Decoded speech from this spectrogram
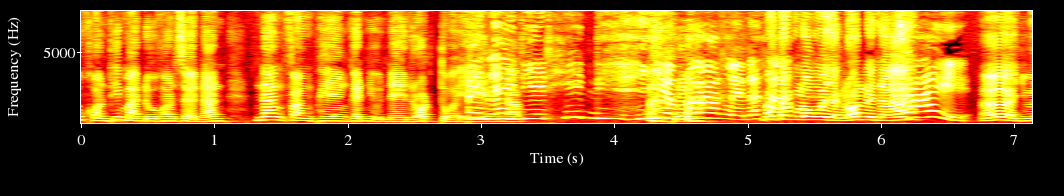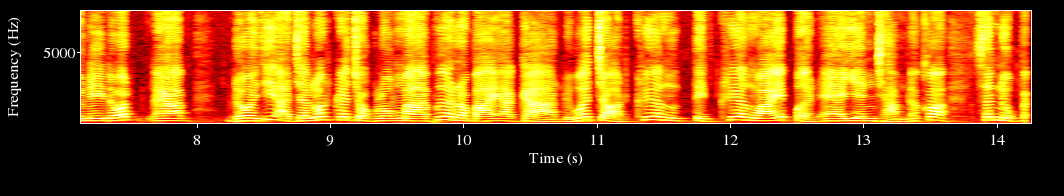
ทุกๆคนที่มาดูคอนเสิร์ตนั้น นั่งฟังเพลงกันอยู่ในรถตัวเอเป็งนไอครับเดียที่ดีเยี่ยมมากเลยนะคะไม่ต้องลงมาจากรถเลยนะใช่เอออยู่ในรถนะครับ โดยที่อาจจะลดกระจกลงมาเพื่อระบายอากาศ หรือว่าจอดเครื่องติดเครื่องไว้เปิดแอร์เย็นฉ่ำแล้วก็สนุกไป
